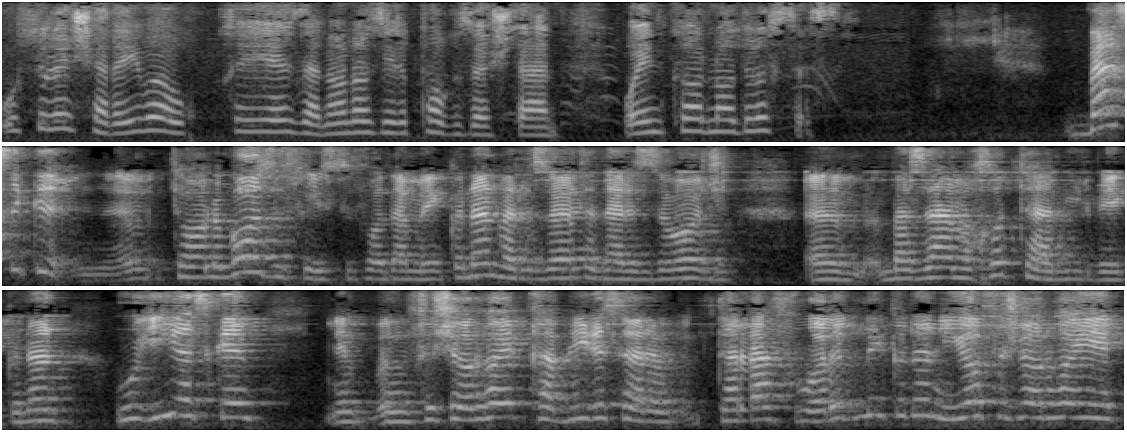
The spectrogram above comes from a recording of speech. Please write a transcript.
اصول شرعی و حقوقی زنان را زیر پا گذاشتند. و این کار نادرست است. بحثی که طالبان از سو استفاده می‌کنن و رضایت در ازدواج به زعم خود تعبیر می‌کنن او ای است که فشارهای قبلی را سر طرف وارد می‌کنن یا فشارهای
